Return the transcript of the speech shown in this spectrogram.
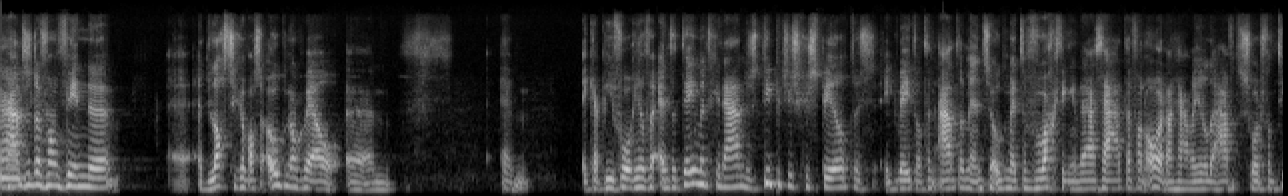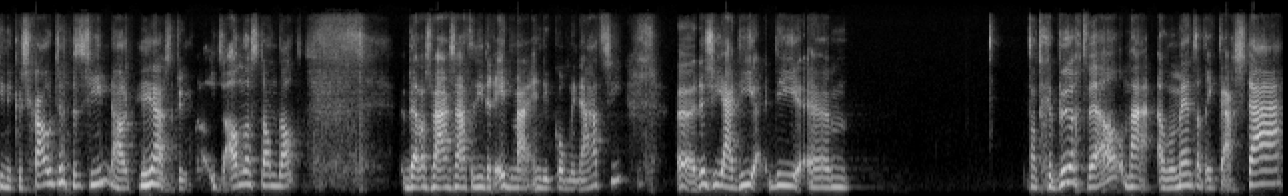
Ja. gaan ze ervan vinden? Eh, het lastige was ook nog wel. ehm, ik heb hiervoor heel veel entertainment gedaan, dus typetjes gespeeld. Dus ik weet dat een aantal mensen ook met de verwachtingen daar zaten van... oh, dan gaan we heel de avond een soort van Tineke Schouten zien. Nou, dat Ja. is natuurlijk wel iets anders dan dat. Weliswaar zaten die erin, maar in die combinatie. Eh, dus ja, die, die, ehm, dat gebeurt wel. Maar op het moment dat ik daar sta,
